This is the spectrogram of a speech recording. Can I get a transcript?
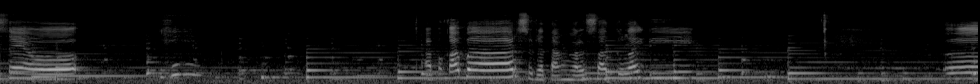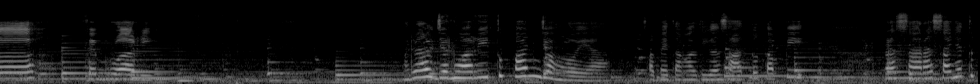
Haseo. Apa kabar? Sudah tanggal satu lagi. Uh, Februari. Padahal Januari itu panjang loh ya. Sampai tanggal 31 tapi rasa-rasanya tuh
